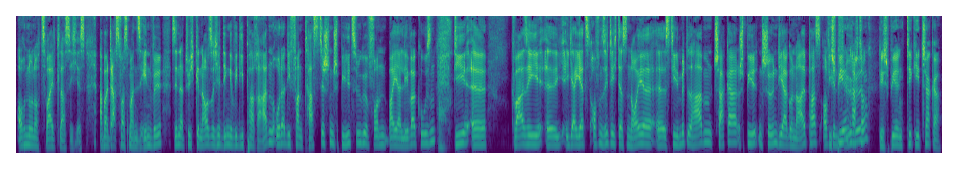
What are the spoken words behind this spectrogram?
auch nur noch zweitklassig ist. Aber das, was man sehen will, sind natürlich genau solche Dinge wie die Paraden oder die fantastischen Spielzüge von Bayer Leverkusen, die äh, quasi äh, ja jetzt offensichtlich das neue äh, Stilmittel haben. Chaka spielt einen schönen Diagonalpass auf die den spielen, Flügel. Achtung, die spielen Tiki-Chaka.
